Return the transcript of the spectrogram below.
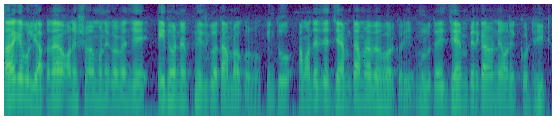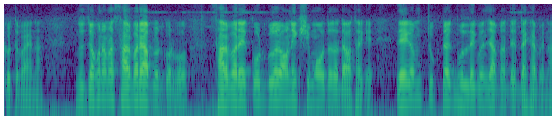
তার আগে বলি, আপনারা অনেক সময় মনে করবেন যে এই ধরনের ফেজগুলো তো আমরাও করব। কিন্তু আমাদের যে জ্যামটা আমরা ব্যবহার করি, মূলত এই জ্যাম্পের কারণে অনেক কোড রিড করতে পারে না। কিন্তু যখন আমরা সার্ভারে আপলোড করব সার্ভারে কোডগুলোর অনেক সীমাবদ্ধতা দেওয়া থাকে। যেরকম টুকটাক ভুল দেখবেন যে আপনাদের দেখাবে না।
